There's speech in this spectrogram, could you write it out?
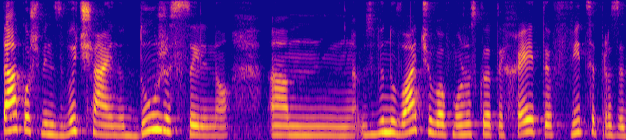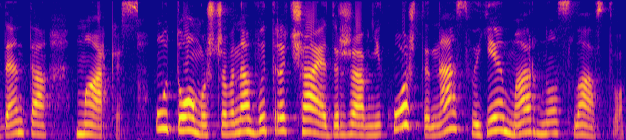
Також він, звичайно, дуже сильно ем, звинувачував, можна сказати, хейтив віце-президента Маркес у тому, що вона витрачає державні кошти на своє марнославство,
